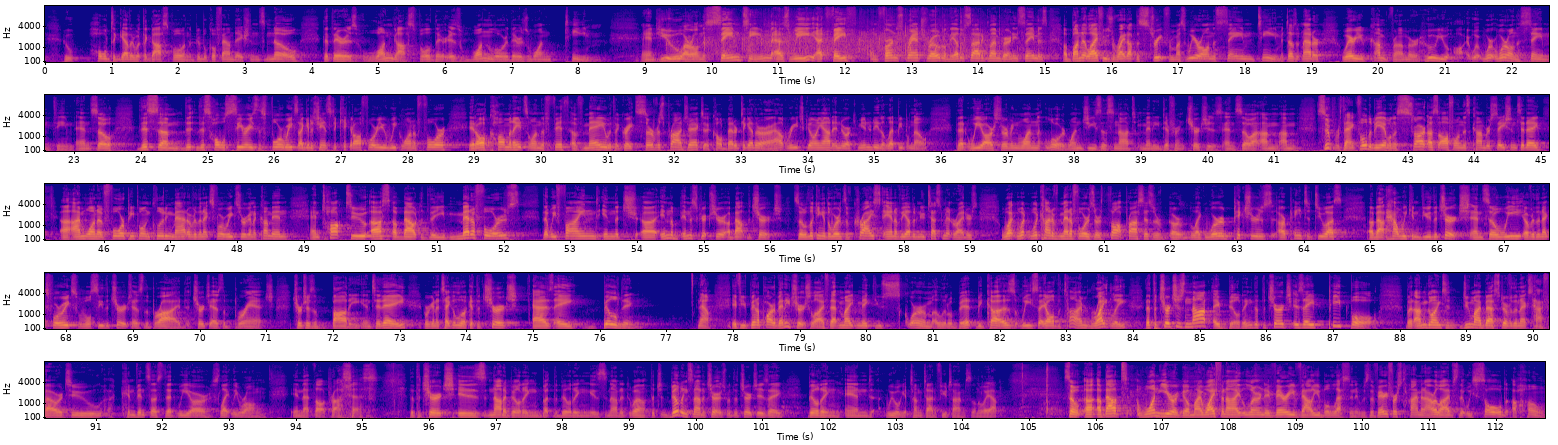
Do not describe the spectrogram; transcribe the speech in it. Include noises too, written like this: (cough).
hold together with the gospel and the biblical foundations know that there is one gospel, there is one Lord, there is one team. And you are on the same team as we at Faith and Furnace Branch Road on the other side of Glen Burnie, same as Abundant Life, who's right up the street from us. We are on the same team. It doesn't matter where you come from or who you are, we're, we're on the same team. And so, this, um, th- this whole series, this four weeks, I get a chance to kick it off for you, week one of four. It all culminates on the 5th of May with a great service project called Better Together, our outreach going out into our community to let people know that we are serving one Lord, one Jesus, not many different churches. And so I'm, I'm super thankful to be able to start us off on this conversation today. Uh, I'm one of four people, including Matt, over the next four weeks who are going to come in and talk to us about the metaphors that we find in the, ch- uh, in, the, in the scripture about the church. So, looking at the words of Christ and of the other New Testament writers, what, what, what kind of metaphors or thought process or, or like word pictures are painted to us about how we can view the church. And so we, over the next four weeks, we'll see the church as the bride, the church as the branch, church as a body. And today, we're going to take a look at the church as a building. Now, if you've been a part of any church life, that might make you squirm a little bit because we say all the time, rightly, that the church is not a building, that the church is a people. But I'm going to do my best over the next half hour to convince us that we are slightly wrong in that thought process. That the church is not a building, but the building is not a, well, the ch- building's not a church, but the church is a building, and we will get tongue tied a few times on the way out. So, uh, about one year ago, my wife and I learned a very valuable lesson. It was the very first time in our lives that we sold a home.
